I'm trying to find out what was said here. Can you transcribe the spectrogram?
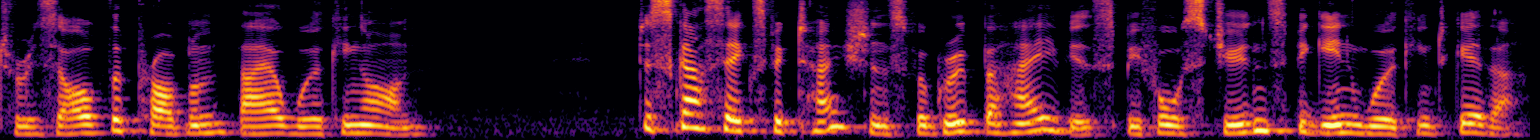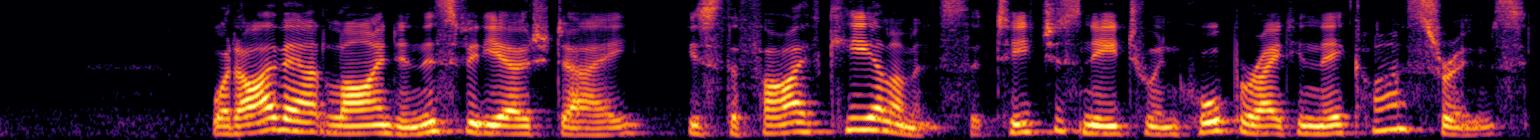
to resolve the problem they are working on. Discuss expectations for group behaviours before students begin working together. What I've outlined in this video today is the five key elements that teachers need to incorporate in their classrooms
